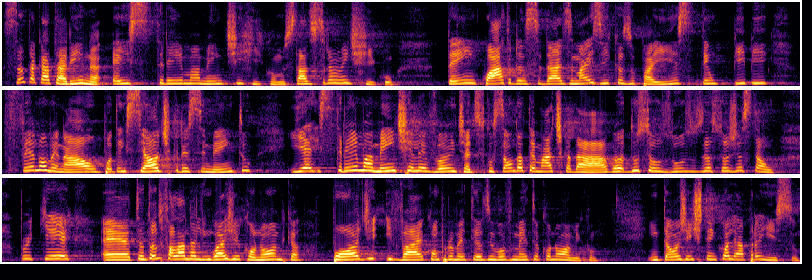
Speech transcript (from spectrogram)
Santa Catarina é extremamente rico, é um estado extremamente rico tem quatro das cidades mais ricas do país, tem um PIB fenomenal, um potencial de crescimento, e é extremamente relevante a discussão da temática da água, dos seus usos e da sua gestão. Porque, é, tentando falar na linguagem econômica, pode e vai comprometer o desenvolvimento econômico. Então, a gente tem que olhar para isso.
